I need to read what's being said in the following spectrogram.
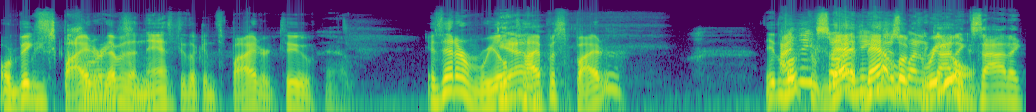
Or big spider. That was a nasty looking spider too. Is that a real Yeah. type of spider? It I think so. That, I think that just looked real. got exotic.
